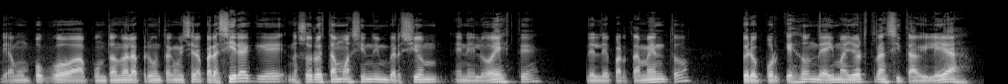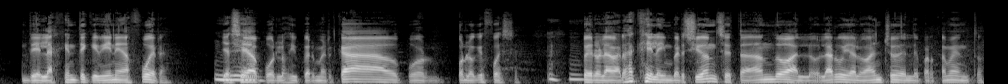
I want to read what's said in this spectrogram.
digamos, un poco apuntando a la pregunta que me hiciera, pareciera que nosotros estamos haciendo inversión en el oeste, del departamento, pero porque es donde hay mayor transitabilidad de la gente que viene de afuera, ya sea por los hipermercados, por, por lo que fuese. Pero la verdad es que la inversión se está dando a lo largo y a lo ancho del departamento.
